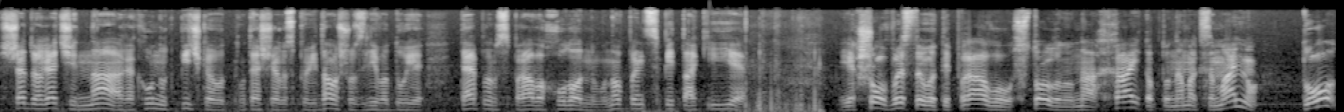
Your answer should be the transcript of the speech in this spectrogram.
Ще, до речі, на рахунок пічки, от, те, що я розповідав, що зліва дує теплим, справа холодним. Воно, в принципі, так і є. Якщо виставити праву сторону на хай, тобто на максимальну, то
